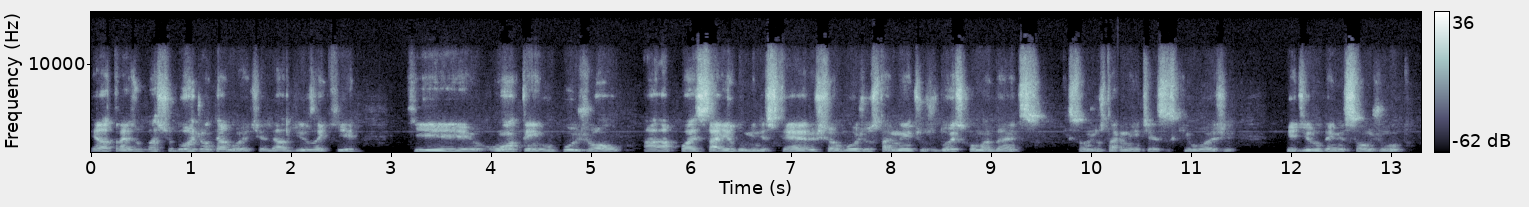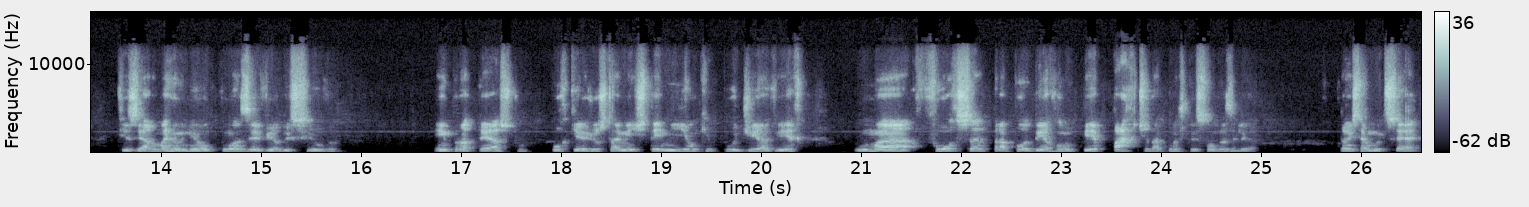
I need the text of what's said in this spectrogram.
Ela traz o bastidor de ontem à noite. Ela diz aqui que ontem o Pujol, após sair do ministério, chamou justamente os dois comandantes, que são justamente esses que hoje pediram demissão junto, fizeram uma reunião com Azevedo e Silva em protesto, porque justamente temiam que podia haver uma força para poder romper parte da Constituição brasileira. Então, isso é muito sério.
